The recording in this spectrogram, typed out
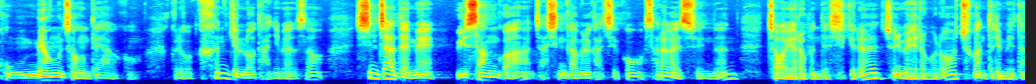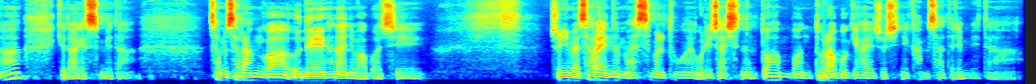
공명정대하고 그리고 큰 길로 다니면서 신자됨의 위상과 자신감을 가지고 살아갈 수 있는 저 여러분 되시기를 주님의 이름으로 축원드립니다. 기도하겠습니다. 참 사랑과 은혜의 하나님 아버지 주님의 살아있는 말씀을 통해 우리 자신을 또 한번 돌아보게 하여 주시니 감사드립니다.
